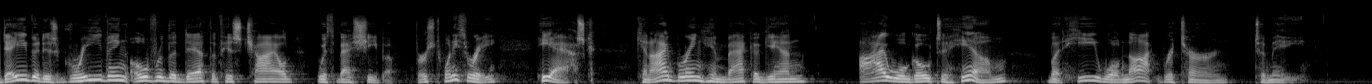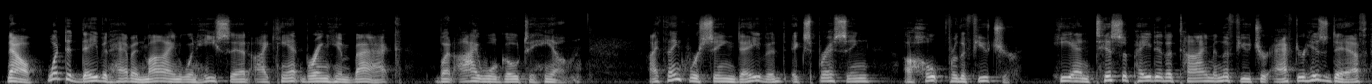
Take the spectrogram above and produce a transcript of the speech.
David is grieving over the death of his child with Bathsheba. Verse 23, he asks, Can I bring him back again? I will go to him, but he will not return to me. Now, what did David have in mind when he said, I can't bring him back, but I will go to him? I think we're seeing David expressing a hope for the future. He anticipated a time in the future after his death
